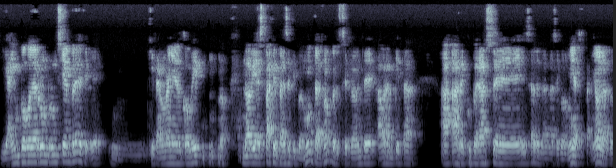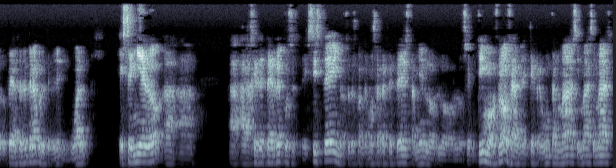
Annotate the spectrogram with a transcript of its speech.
y hay un poco de run run siempre, decir, oye, quizá en un año de COVID no, no había espacio para ese tipo de multas, ¿no? Pero si realmente ahora empieza a, a recuperarse, ¿sabes? Las, las, economías españolas, europeas, etcétera, pues decir, oye, igual ese miedo a, a, a, la GDPR pues existe y nosotros cuando tenemos RFPs también lo, lo, lo sentimos, ¿no? O sea, que, que, preguntan más y más y más,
